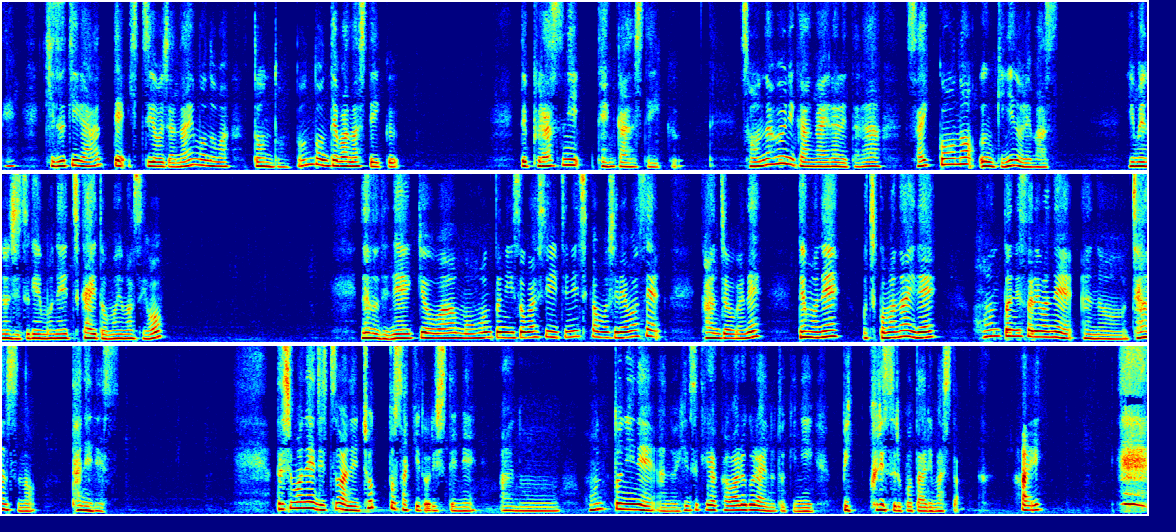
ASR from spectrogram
ね、気づきがあって必要じゃないものはどんどんどんどん手放していく。でプラスに転換していく。そんな風に考えられたら最高の運気に乗れます。夢の実現もね近いと思いますよ。なのでね、今日はもう本当に忙しい一日かもしれません。感情がね。でもね、落ち込まないで。本当にそれはね、あの、チャンスの種です。私もね、実はね、ちょっと先取りしてね、あの本当にね、あの、日付が変わるぐらいの時にびっくりすることありました。はい。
